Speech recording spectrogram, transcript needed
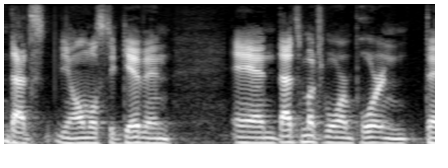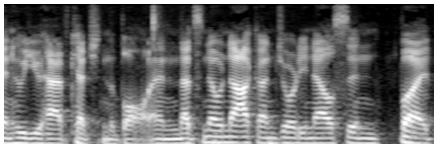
that's you know almost a given and that's much more important than who you have catching the ball. And that's no knock on Jordy Nelson, but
